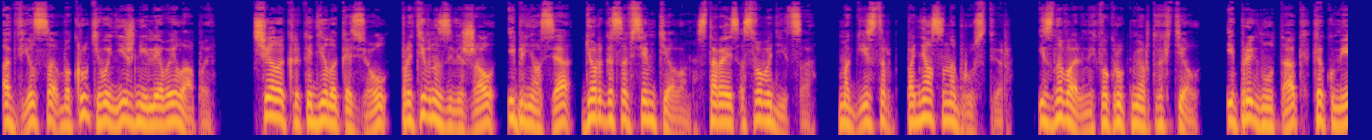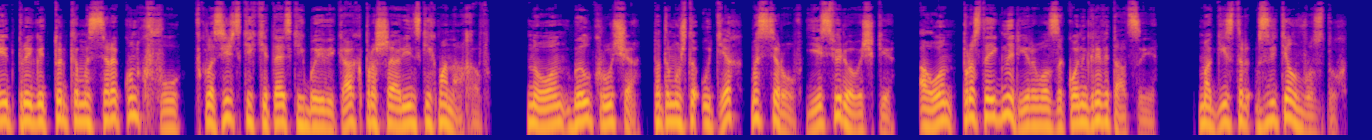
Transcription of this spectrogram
обвился вокруг его нижней левой лапы. Чело крокодила-козел противно завизжал и принялся дергаться всем телом, стараясь освободиться. Магистр поднялся на бруствер из наваленных вокруг мертвых тел и прыгнул так, как умеют прыгать только мастера кунг-фу в классических китайских боевиках про шаолинских монахов. Но он был круче, потому что у тех мастеров есть веревочки, а он просто игнорировал законы гравитации. Магистр взлетел в воздух,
